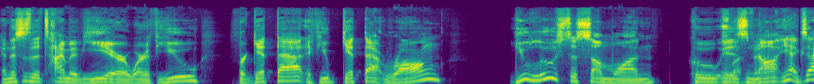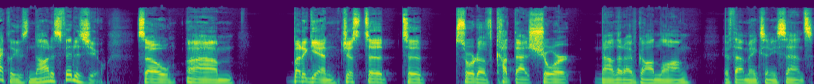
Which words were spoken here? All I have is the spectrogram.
And this is the time of year where if you forget that, if you get that wrong, you lose to someone who is not yeah, exactly, who's not as fit as you. So, um but again, just to to sort of cut that short now that I've gone long, if that makes any sense.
